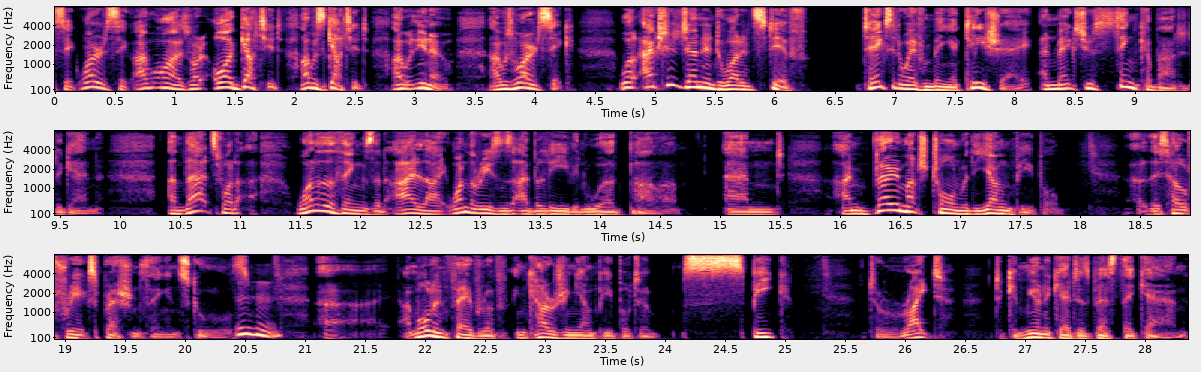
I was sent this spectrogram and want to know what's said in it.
sick, worried sick. I, oh, I was worried. Oh, I gutted. I was gutted. I, was, you know, I was worried sick. Well, actually, it turned into worried stiff takes it away from being a cliche and makes you think about it again. And that's what one of the things that I like. One of the reasons I believe in word power, and I'm very much torn with the young people. Uh, this whole free expression thing in schools. Uh, I'm all in favour of encouraging young people to speak, to write, to communicate as best they can.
